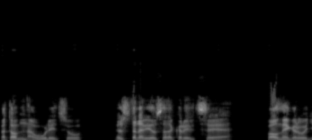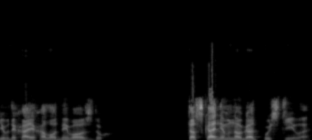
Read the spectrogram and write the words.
потом на улицу, остановился на крыльце, полной грудью вдыхая холодный воздух. Тоска немного отпустила.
